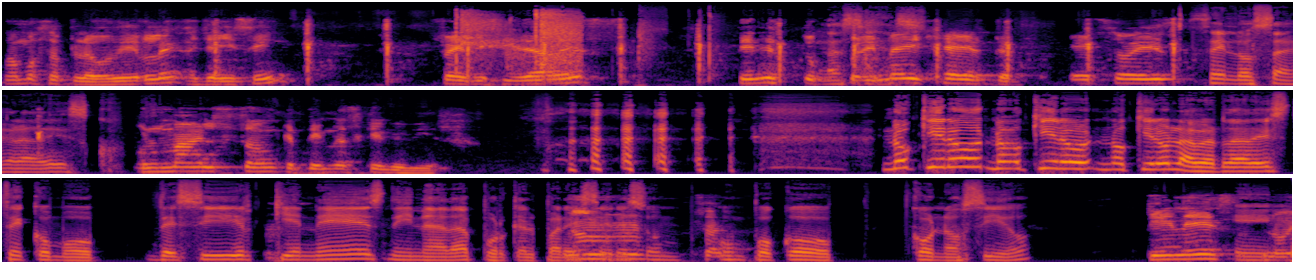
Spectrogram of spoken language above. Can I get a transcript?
Vamos a aplaudirle a Jay-Z. Felicidades. Tienes tu primer hater. Eso es. Se los agradezco. Un milestone que tienes que vivir. no quiero, no quiero, no quiero la verdad, este, como decir quién es ni nada, porque al parecer es un, un poco conocido. Tienes, eh, no,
